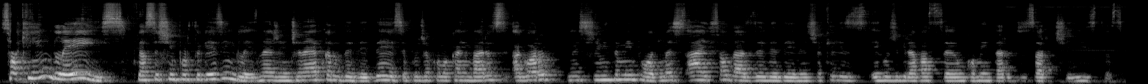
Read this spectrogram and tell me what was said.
Só que em inglês, que eu assisti em português e inglês, né, gente? Na época do DVD, você podia colocar em vários. Agora no streaming também pode, mas ai, saudades do DVD, né? Tinha aqueles erros de gravação, comentário dos artistas,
